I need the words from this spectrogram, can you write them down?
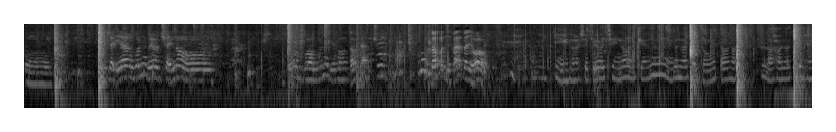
cùng. Chạy á, con nó bé chạy nó. Vâng có nó gì hoa táo đã chưa táo có gì khác ta rồi thì là sẽ biết ở trên nó cái nó cái nó phải sống ở đó nó là hơi đó chưa ha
